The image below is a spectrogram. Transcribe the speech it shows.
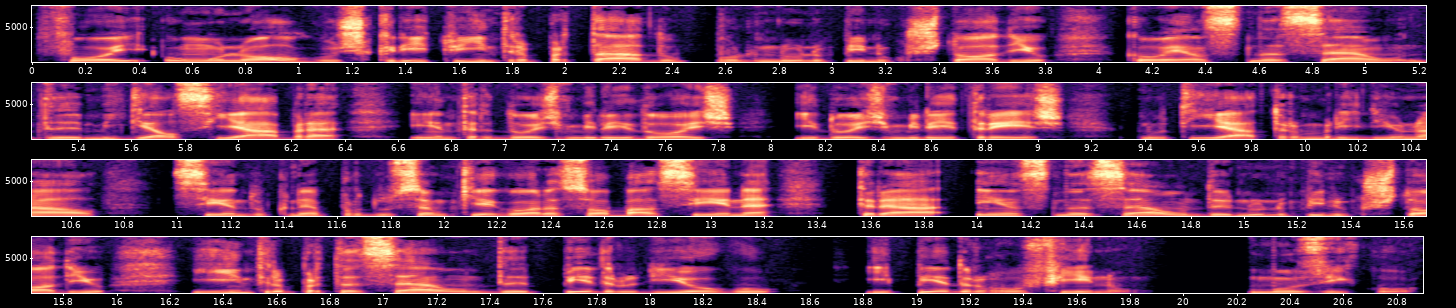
foi um monólogo escrito e interpretado por Nuno Pino Custódio com a encenação de Miguel Seabra entre 2002 e 2003 no Teatro Meridional, sendo que na produção que agora sobe à cena terá encenação de Nuno Pino Custódio e interpretação de Pedro Diogo e Pedro Rufino músico.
